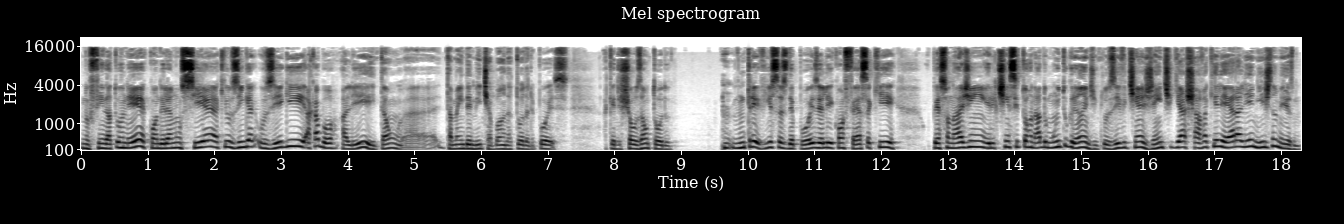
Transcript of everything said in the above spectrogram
No fim da turnê, quando ele anuncia que o Zig, o Zig acabou ali, então uh, também demite a banda toda depois, aquele showzão todo. Em entrevistas depois, ele confessa que personagem ele tinha se tornado muito grande, inclusive tinha gente que achava que ele era alienígena mesmo.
